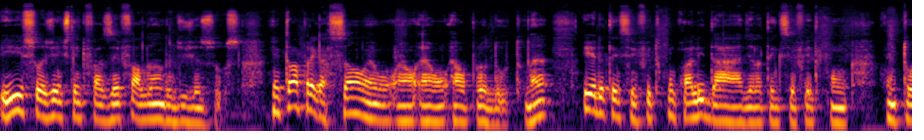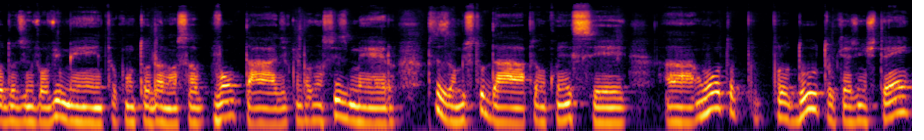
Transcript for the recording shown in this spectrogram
E isso a gente tem que fazer falando de Jesus. Então a pregação é o, é um, é um, é produto, né? E ele tem que ser feito com qualidade, ela tem que ser feita com, com todo o desenvolvimento, com toda a nossa vontade, com todo o nosso esmero. Precisamos estudar, precisamos conhecer. Ah, um outro produto que a gente tem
